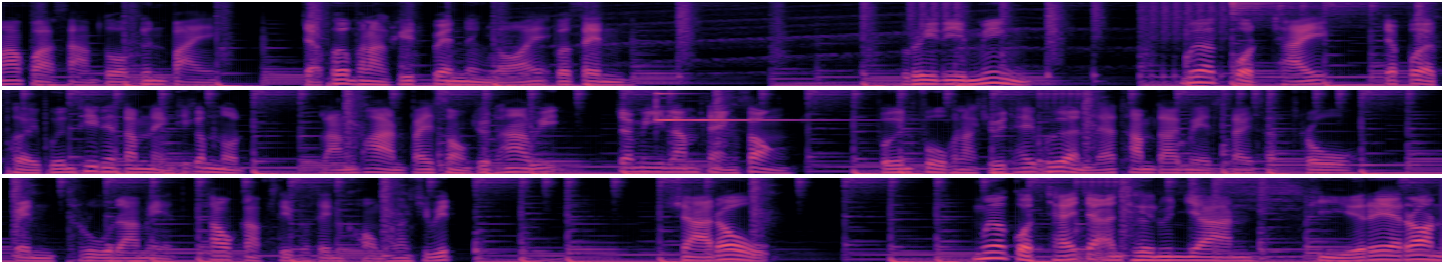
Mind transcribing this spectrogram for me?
มากกว่า 3 ตัวขึ้นไป จะเพิ่มพลังชีวิตเป็น 100% Redeeming เมื่อกดใช้จะเปิดเผยพื้นที่ในตำแหน่งที่กำหนด หลังผ่านไป 2.5 วิ จะมีลำแสงส่อง ฟื้นฟูพลังชีวิตให้เพื่อน และทำดาเมจใส่ศัตรู เป็น True Damage เท่ากับ 10%ของพลังชีวิต Shadow เมื่อกดใช้จะอัญเชิญวิญญาณ ผีเร่ร่อน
